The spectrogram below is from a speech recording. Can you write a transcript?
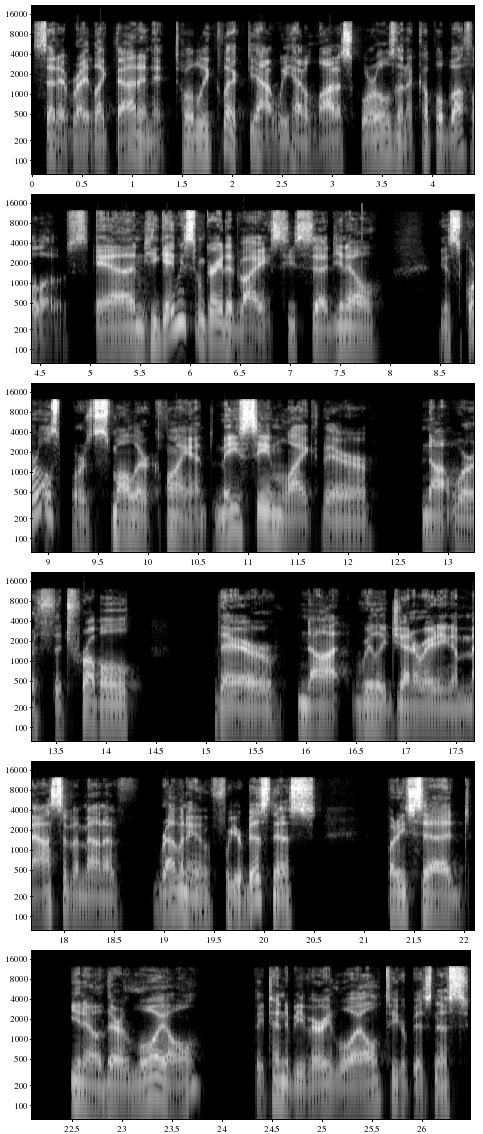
said it right like that. And it totally clicked. Yeah, we had a lot of squirrels and a couple buffaloes. And he gave me some great advice. He said, You know, squirrels or smaller client may seem like they're not worth the trouble. They're not really generating a massive amount of revenue for your business. But he said, you know, they're loyal. They tend to be very loyal to your business,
